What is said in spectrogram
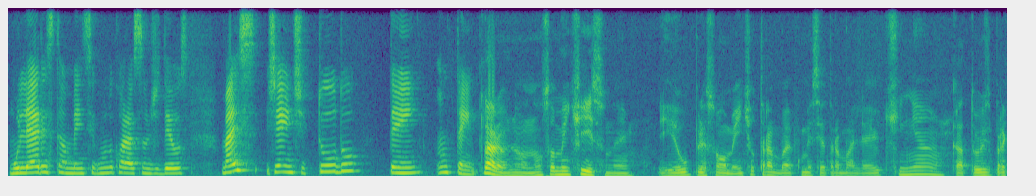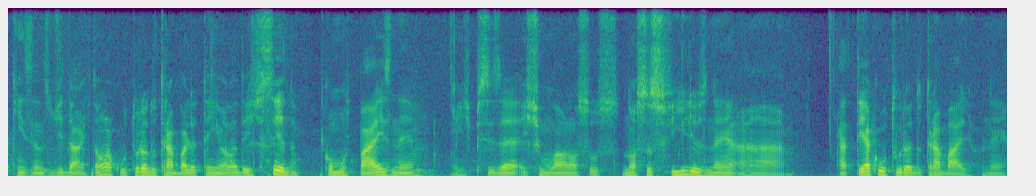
mulheres também segundo o coração de Deus. Mas, gente, tudo tem um tempo. Claro, não, não somente isso, né? Eu, pessoalmente, eu comecei a trabalhar, eu tinha 14 para 15 anos de idade. Então, a cultura do trabalho eu tenho ela desde cedo. Como pais, né, a gente precisa estimular nossos, nossos filhos, né, a até a cultura do trabalho, né?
